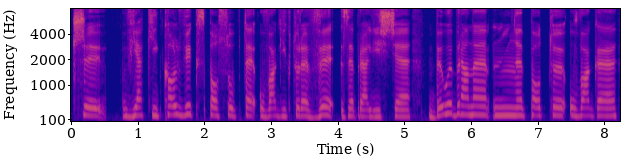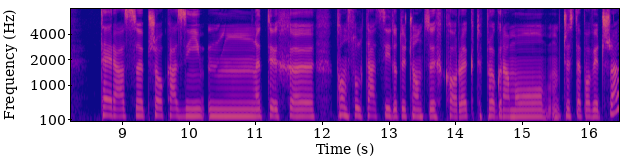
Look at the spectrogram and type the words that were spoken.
Czy w jakikolwiek sposób te uwagi, które wy zebraliście, były brane mm, pod uwagę teraz przy okazji mm, tych konsultacji dotyczących korekt programu Czyste Powietrze?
